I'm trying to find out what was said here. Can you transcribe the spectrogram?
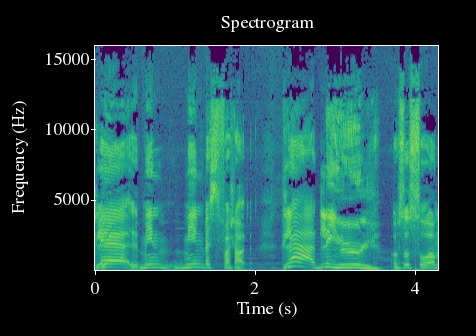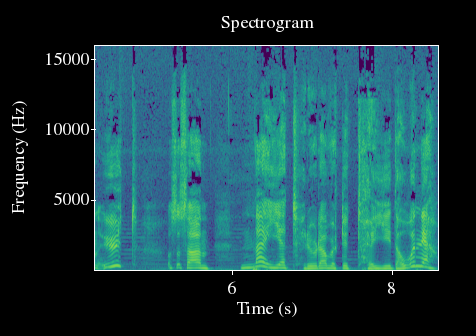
Gle min, min bestefar sa 'gledelig jul', og så så han ut, og så sa han 'nei, jeg tror det har blitt tøy i dagen, jeg'.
